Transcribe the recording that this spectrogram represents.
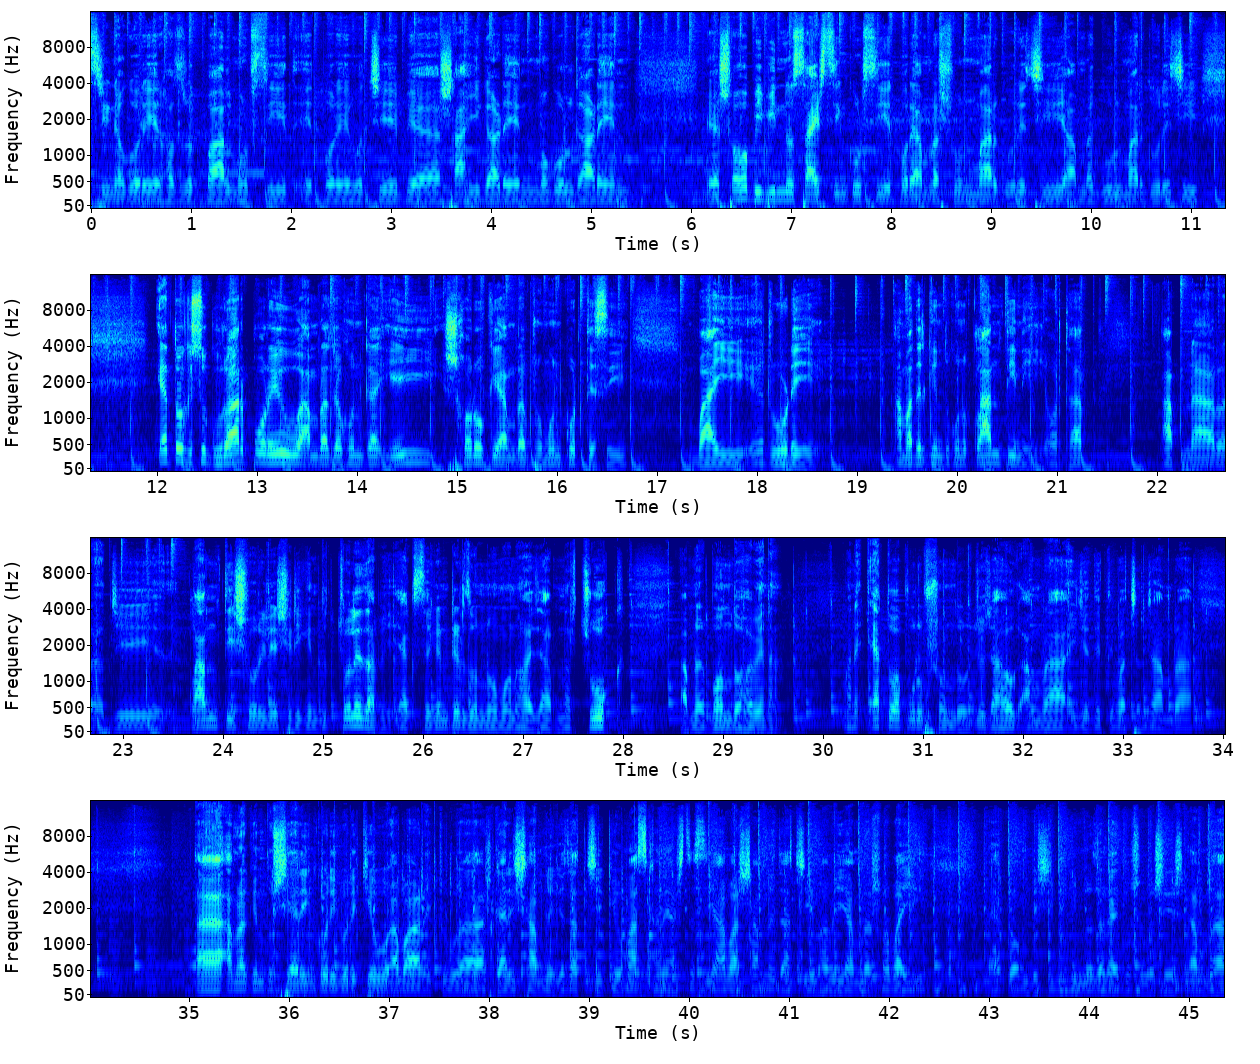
শ্রীনগরের হজরত বাল মসজিদ, এরপরে হচ্ছে শাহী গার্ডেন, মোগল গার্ডেন সহ বিভিন্ন সাইট সিং করছি। এরপরে আমরা সোনমার ঘুরেছি, আমরা গুলমার ঘুরেছি। এত কিছু ঘোরার পরেও আমরা যখনকার এই সড়কে আমরা ভ্রমণ করতেছি, বাই রোডে আমাদের কিন্তু কোনো ক্লান্তি নেই, অর্থাৎ আপনার যে ক্লান্তি শরীরে সেটি কিন্তু চলে যাবে। এক সেকেন্ডের জন্য মনে হয় যে আপনার চোখ আপনার বন্ধ হবে না। মানে এত অপরূপ সৌন্দর্য। যা হোক, আমরা এই যে দেখতে পাচ্ছেন যে আমরা আমরা কিন্তু শেয়ারিং করি, করে কেউ আবার একটু গাড়ির সামনে গিয়ে যাচ্ছি, কেউ মাঝখানে আসতেছি, আবার সামনে যাচ্ছি। এভাবেই আমরা সবাই কম বেশি বিভিন্ন জায়গায় বসে বসে আমরা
